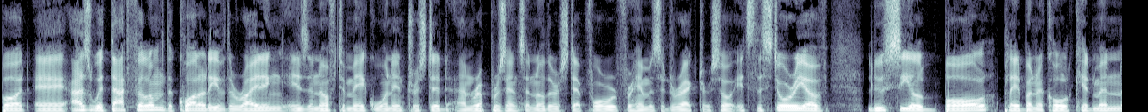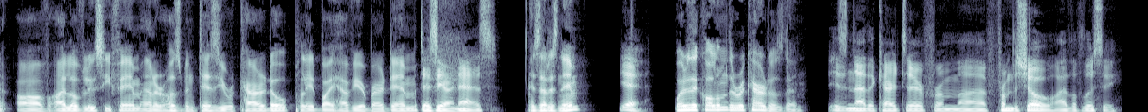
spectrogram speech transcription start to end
But uh, as with that film, the quality of the writing is enough to make one interested and represents another step forward for him as a director. So it's the story of Lucille Ball, played by Nicole Kidman, of I Love Lucy fame, and her husband Desi Ricardo, played by Javier Bardem. Desi Arnaz. Is that his name? Yeah. Why do they call him the Ricardos then? Isn't that the character from uh, from the show I Love Lucy?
